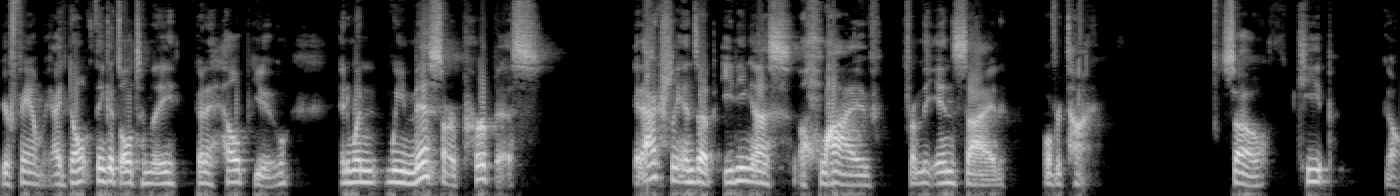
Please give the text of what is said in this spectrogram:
your family. I don't think it's ultimately going to help you. And when we miss our purpose, it actually ends up eating us alive from the inside over time. So keep going.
